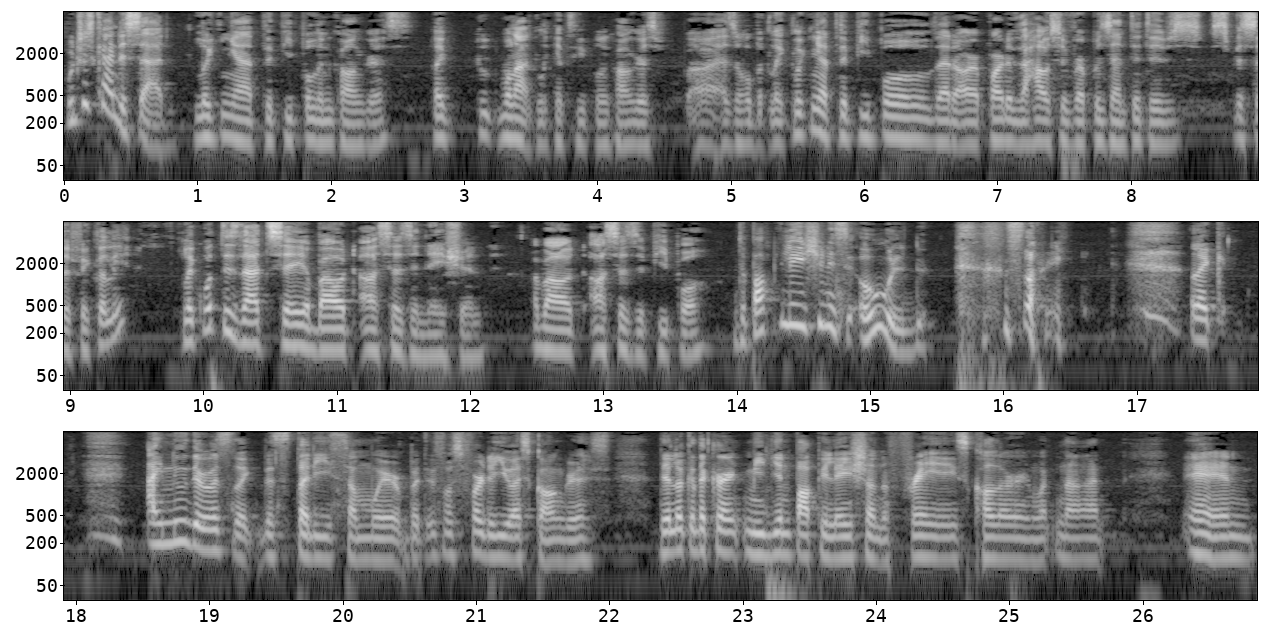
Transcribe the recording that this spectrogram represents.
Which is kind of sad, looking at the people in Congress. Like, well, not looking at the people in Congress uh, as a whole, but like looking at the people that are part of the House of Representatives specifically. Like, what does that say about us as a nation? About us as a people? The population is old. Sorry. Like, I knew there was like the study somewhere, but it was for the US Congress. They look at the current median population of race, color, and whatnot. And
